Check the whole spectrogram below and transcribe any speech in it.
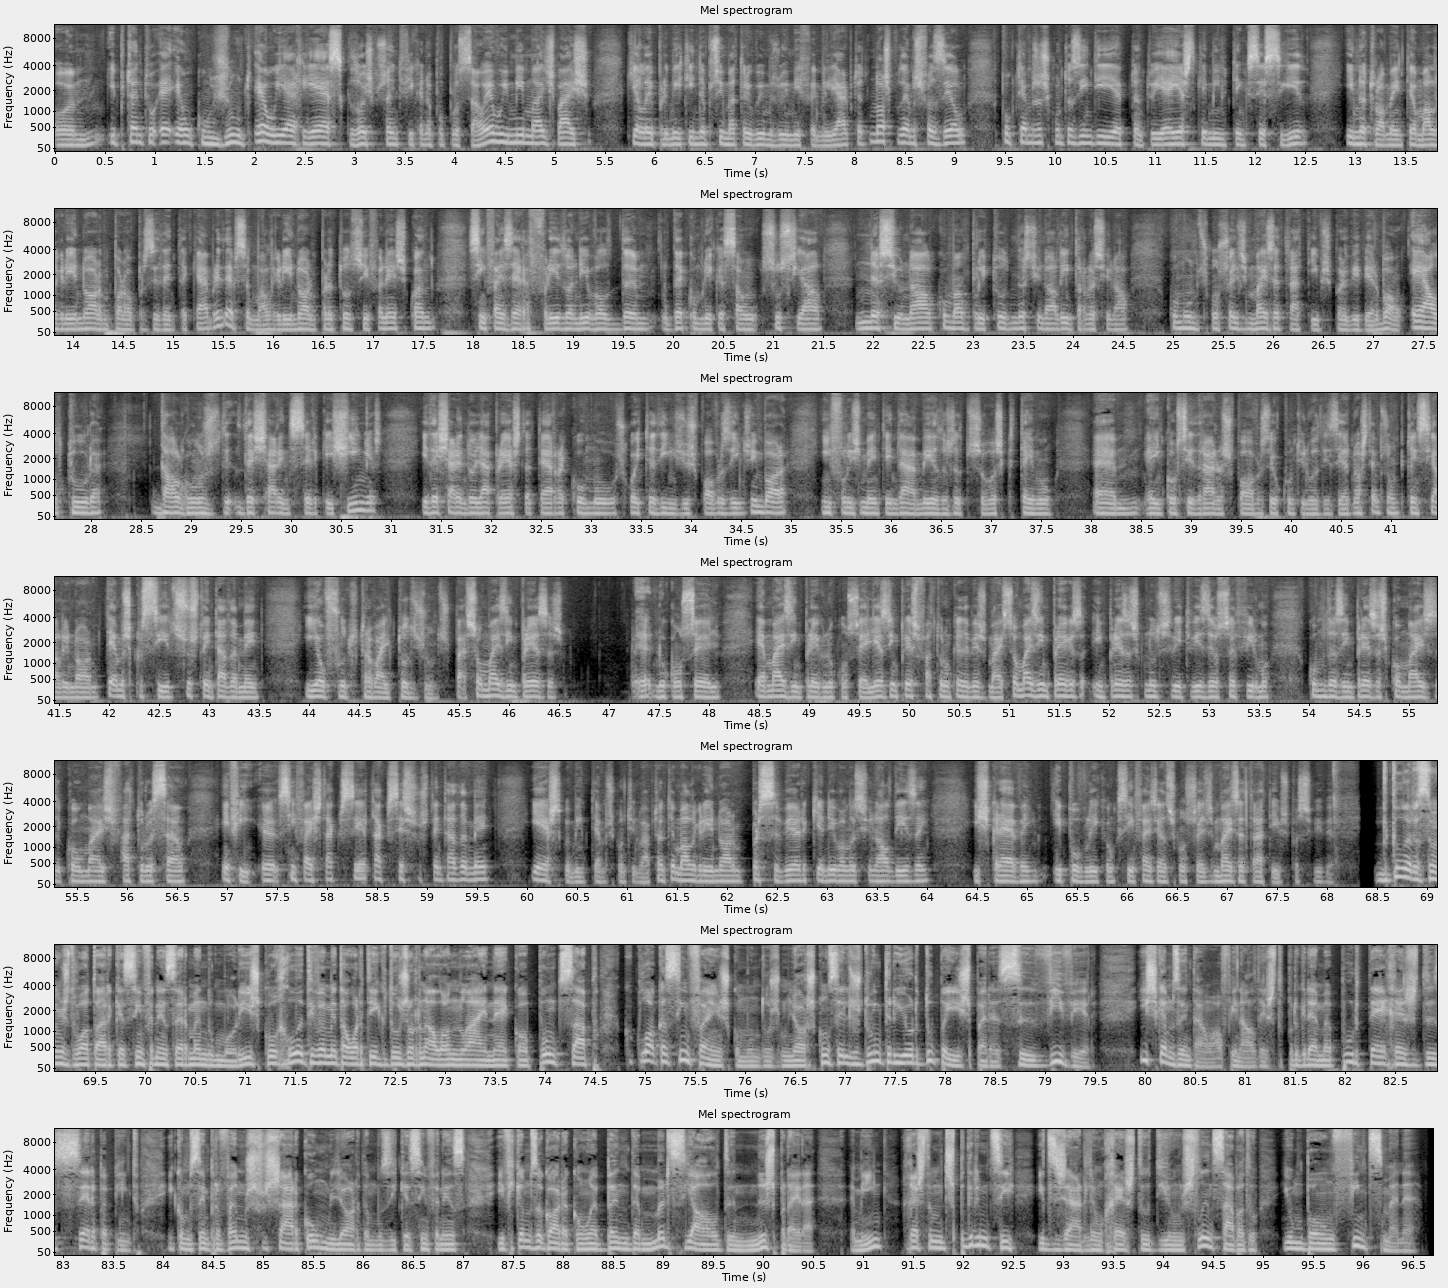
um, e portanto é, é, um conjunto, é o IRS que 2% fica na população, é o IMI mais baixo que a lei permite, ainda por cima atribuímos o IMI familiar, portanto nós podemos fazê-lo porque temos as contas em dia, portanto, e é este caminho que tem que ser seguido, e naturalmente é uma alegria enorme para o Presidente da Câmara, e deve ser uma alegria enorme para todos os sinfanenses quando Sinfãs é referido a nível da comunicação social nacional, com uma amplitude nacional e internacional, como um dos conselhos mais atrativos para viver. Bom, é a altura de alguns de deixarem de ser queixinhas e deixarem de olhar para esta terra como os coitadinhos e os pobrezinhos, embora infelizmente ainda há medos de pessoas que teimam um, em considerar os pobres, eu continuo a dizer, nós temos um potencial enorme, temos crescido sustentadamente e é o fruto do trabalho de todos juntos. são mais empresas, no Conselho, é mais emprego no Conselho, as empresas faturam cada vez mais. São mais empresas, empresas que no Distrito de Viseu se afirmam como das empresas com mais, com mais faturação. Enfim, eh, Sinfãs está a crescer, está a crescer sustentadamente, e é este caminho que temos que continuar. Portanto, é uma alegria enorme perceber que a nível nacional dizem, escrevem e publicam que Sinfãs é dos conselhos mais atrativos para se viver. Declarações do autarca sinfanense Armando Morisco relativamente ao artigo do jornal online Eco.sapo que coloca Sinfãs como um dos melhores conselhos do interior do país para se viver. E chegamos então ao final deste programa por terras de Serpa Pinto e como sempre vamos fechar com o melhor da música sinfanense e ficamos agora com a banda marcial de Nespereira. A mim resta-me despedir-me de si e desejar-lhe um resto de um excelente sábado e um bom fim de semana.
